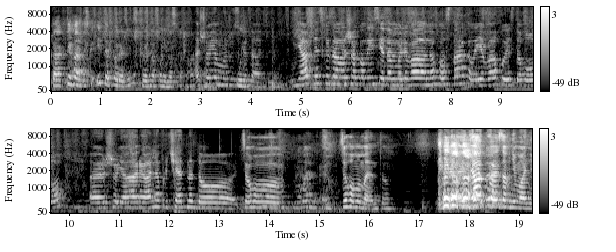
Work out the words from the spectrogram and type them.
Так, ти гарно ска... І тепер перед на фоні нас. Ага. А що я можу Ой. сказати? Я б не сказала, що колись я там малювала на холстах, але я вахую з того, е, що я реально причетна до цього, цього моменту. Дякую за внимание.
